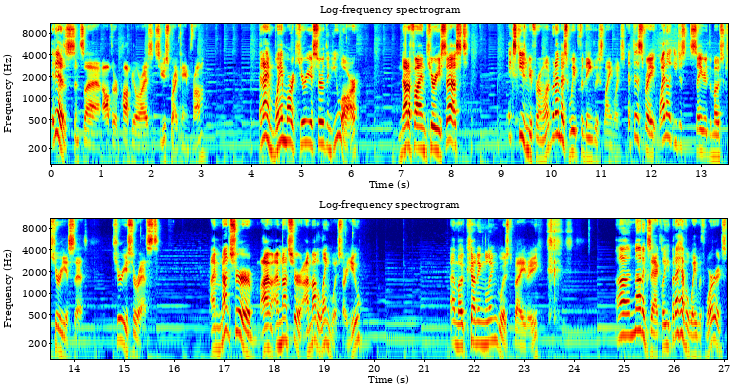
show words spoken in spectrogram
It is, since an author popularized its use where I came from. Then I am way more curiouser than you are. Not if I am curiousest. Excuse me for a moment, but I must weep for the English language. At this rate, why don't you just say you're the most curious, curious arrest? I'm not sure. I'm, I'm not sure. I'm not a linguist, are you? I'm a cunning linguist, baby. uh, not exactly, but I have a way with words.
